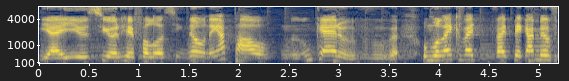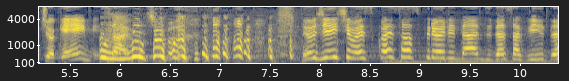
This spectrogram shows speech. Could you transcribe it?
E aí o senhor Rê falou assim, não, nem a pau, não quero. O moleque vai, vai pegar meu videogame, sabe? tipo... Eu, gente, mas quais são as prioridades dessa vida?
